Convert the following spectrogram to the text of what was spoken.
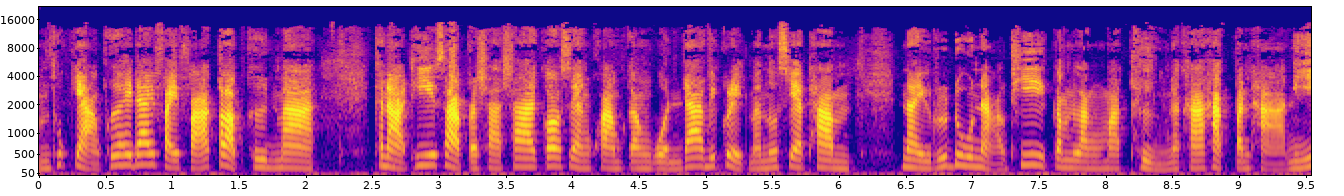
ำทุกอย่างเพื่อให้ได้ไฟฟ้ากลับคืนมา ขณะที่สหประชาชาติก็แสดงความกังวลด้านวิกฤตมนุษยธรรม ในฤดูหนาวที่กำลังมาถึงนะคะ หากปัญหานี้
